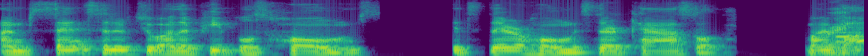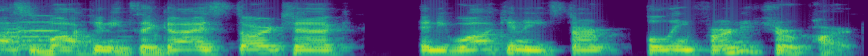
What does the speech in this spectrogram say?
I'm sensitive to other people's homes. It's their home. It's their castle. My right. boss would walk in. He'd say, "Guys, store check," and he'd walk in and he'd start pulling furniture apart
